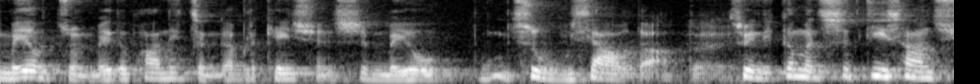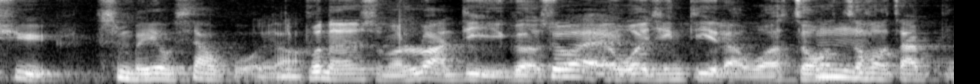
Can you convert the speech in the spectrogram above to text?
没有准备的话，你整个 application 是没有是无效的，对所以你根本是递上去是没有效果的。你不能什么乱递一个说，对哎，我已经递了，我之后、嗯之后再补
